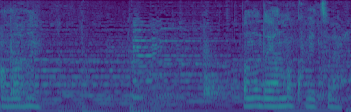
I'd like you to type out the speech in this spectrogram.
Allah'ım. Bana dayanma kuvveti ver.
